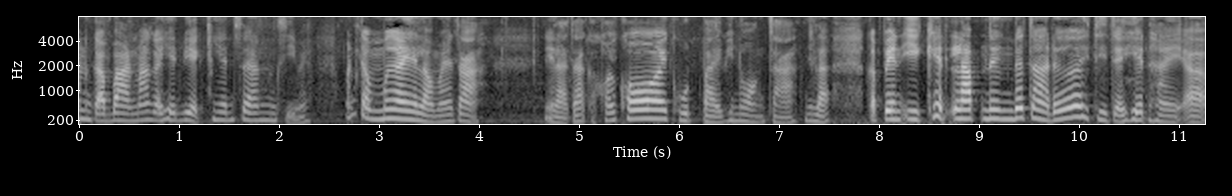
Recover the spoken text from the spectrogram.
นกลับบ้านมาก็เฮ็ดเวียกเฮียนซั่นจังซี่แหมมันก็เมื่อยแล้วแม่จ้ะนี่แหละจ้ะก็ค่อยๆขุดไปพี่น้องจ้านี่แหละก็เป็นอีกเคล็ดลับหนึ่งเด้อจ้าเด้อที่จะเฮ็ดให้อ่า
